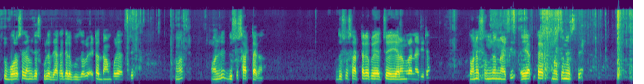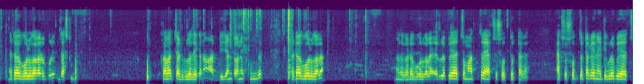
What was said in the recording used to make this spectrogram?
একটু বড় সাইজ আমি জাস্ট খুলে দেখাই, তাহলে বুঝতে হবে। এটার দাম পড়ে যাচ্ছে আমার অনলি দুশো ষাট টাকা। দুশো ষাট টাকা পেয়ে যাচ্ছে এই আলানগলা নাইটিটা তো অনেক সুন্দর নাইটি এই একটা নতুন এসছে। এটা গোল গলার উপরে জাস্ট কালার চার্টগুলো দেখে নাও। আর ডিজাইনটা অনেক সুন্দর। এটা গোল গলা। দেখো, এটা গোল গলা, এগুলো পেয়ে যাচ্ছ মাত্র একশো সত্তর টাকায় একশো সত্তর টাকায় নাইটিগুলো পেয়ে যাচ্ছ।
